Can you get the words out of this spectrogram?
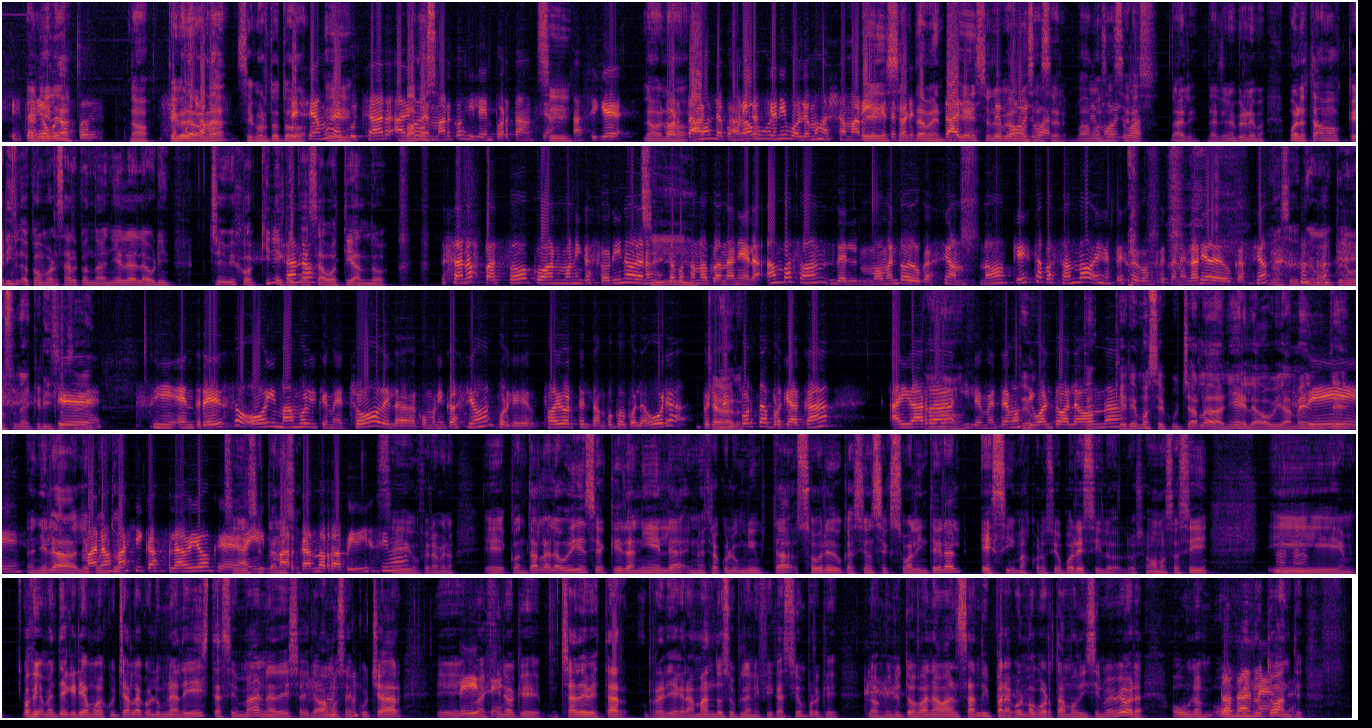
estaría Daniela, bueno poder... No, te Se digo la verdad, se cortó todo. Deseamos Eh, escuchar algo vamos- de Marcos y la importancia. Sí. Así que No, no. cortamos la Hagamos- comunicación y volvemos a llamarle. ¿Qué te parece? Exactamente, Dale, eso es lo que vamos a hacer. Vamos a hacer lugar. eso. Dale, dale, no hay problema. Bueno, estábamos queriendo conversar con Daniela Laurín. Che, viejo, ¿quién es el Ya que está saboteando? Ya nos pasó con Mónica Sobrino, ahora nos Sí. está pasando con Daniela. Ambas son del momento de educación, ¿no? ¿Qué está pasando en Espejo de Concreto, en el área de educación? No sé, tenemos, tenemos una crisis ahí. Sí, entre eso, hoy Mumble que me echó de la comunicación, porque Fivertel tampoco colabora, pero Claro. no importa porque acá hay garra No, no. y le metemos Te- igual toda la onda. Queremos escucharla a Daniela, obviamente. Sí. Daniela, le Manos cuento... mágicas, Flavio, que Sí, ahí eso. marcando rapidísimo. Sí, un fenómeno. Eh, contarle a la audiencia que Daniela es nuestra columnista sobre educación sexual integral, ESI, más conocido por ESI, lo, lo llamamos así. Y obviamente queríamos escuchar la columna de esta semana de ella y la vamos a escuchar. Eh, Sí, imagino que ya debe estar rediagramando su planificación porque los minutos van avanzando y para colmo cortamos 19 horas o, unos, o un minuto antes.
